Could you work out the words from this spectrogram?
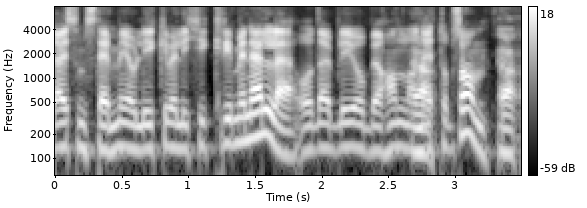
de som stemmer er jo likevel ikke kriminelle, og de blir jo behandla Ja. nettopp sånn. Ja.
